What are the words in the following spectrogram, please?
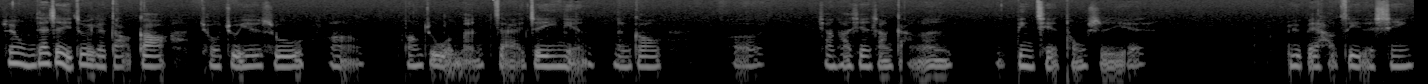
所以，我们在这里做一个祷告，求主耶稣，嗯，帮助我们在这一年能够，呃，向他献上感恩，并且同时也预备好自己的心，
